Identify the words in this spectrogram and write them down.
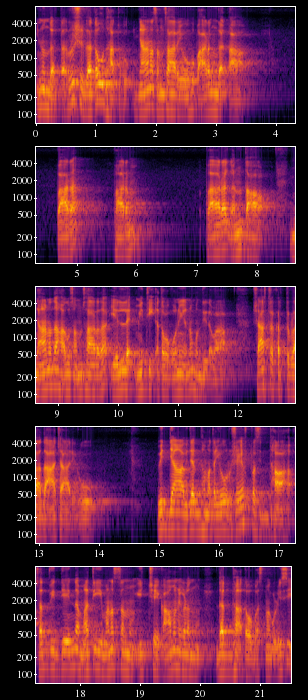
ಇನ್ನೊಂದು ಅರ್ಥ ಋಷಿ ಗತೌ ಧಾತು ಜ್ಞಾನ ಸಂಸಾರಯೋ ಪಾರಂಗತ, ಪಾರ, ಪಾರಂ ಪಾರಗಂತ. ಜ್ಞಾನದ ಹಾಗೂ ಸಂಸಾರದ ಎಲ್ಲೆ ಮಿತಿ ಅಥವಾ ಕೊನೆಯನ್ನು ಹೊಂದಿದವ. ಶಾಸ್ತ್ರಕರ್ತೃಗಳಾದ ಆಚಾರ್ಯರು. ವಿದ್ಯಾ ವಿದಗ್ಧ ಮತಯೋ ಋಷಯ ಪ್ರಸಿದ್ಧಾ. ಸದ್ವಿದ್ಯೆಯಿಂದ ಮತಿ, ಮನಸ್ಸನ್ನು, ಇಚ್ಛೆ, ಕಾಮನೆಗಳನ್ನು ದಗ್ಧ ಅಥವಾ ಭಸ್ಮಗೊಳಿಸಿ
